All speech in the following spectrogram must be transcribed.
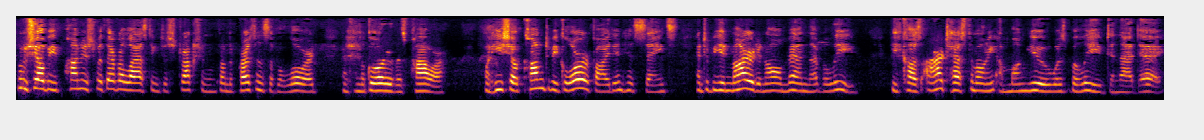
who shall be punished with everlasting destruction from the presence of the Lord and from the glory of his power, when he shall come to be glorified in his saints, and to be admired in all men that believe because our testimony among you was believed in that day.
